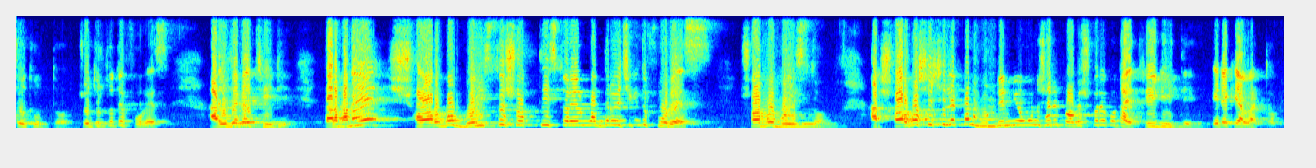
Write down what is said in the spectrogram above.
চতুর্থ। চতুর্থতে ফোর এস আর এই জায়গায় থ্রি তার মানে সর্ববহিস্থ শক্তি স্তরের মধ্যে রয়েছে কিন্তু ফোর এস সর্ববহিস্থ। আর সর্বশেষ ইলেকট্রন হুন্ডের নিয়ম অনুসারে প্রবেশ করে কোথায়? থ্রি তে। এটা খেয়াল রাখতে হবে।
